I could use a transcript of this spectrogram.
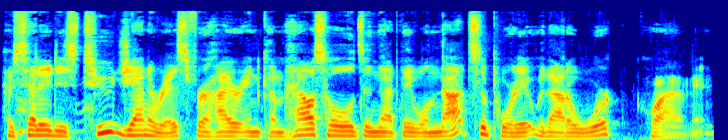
have said it is too generous for higher income households and that they will not support it without a work requirement.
